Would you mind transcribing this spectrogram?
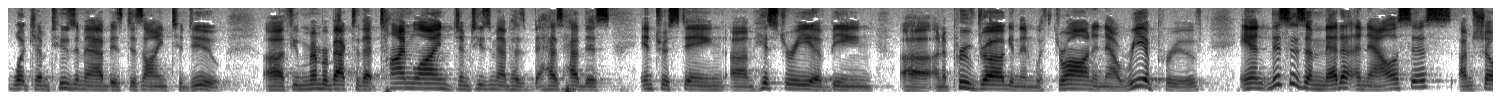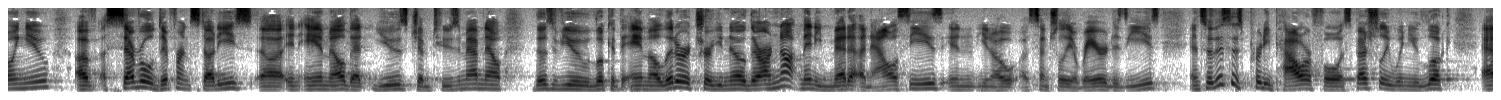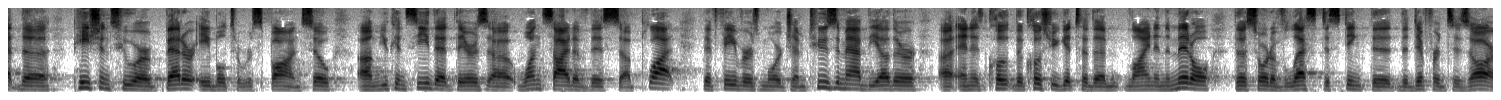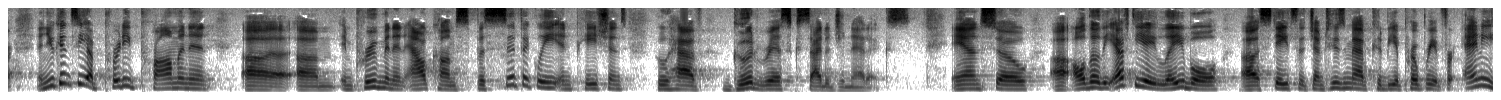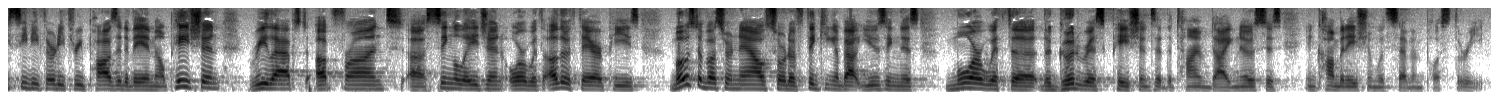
what gemtuzumab is designed to do. Uh, if you remember back to that timeline, gemtuzumab has, has had this interesting um, history of being uh, an approved drug and then withdrawn and now reapproved. And this is a meta analysis I'm showing you of uh, several different studies uh, in AML that use gemtuzumab. Now, those of you who look at the AML literature, you know there are not many meta analyses in you know essentially a rare disease, and so this is pretty powerful, especially when you look at the patients who are better able to respond. So um, you can see that there's uh, one side of this uh, plot that favors more gemtuzumab, the other, uh, and clo- the closer you get to the line in the middle, the sort of less distinct the, the differences are. And you can see a pretty prominent uh, um, improvement in outcomes, specifically in patients who have good risk cytogenetics. And so, uh, although the FDA label uh, states that gemtuzumab could be appropriate for any CD33 positive AML patient, relapsed upfront, uh, single agent, or with other therapies, most of us are now sort of thinking about using this more with the, the good risk patients at the time of diagnosis in combination with 7 plus 3.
